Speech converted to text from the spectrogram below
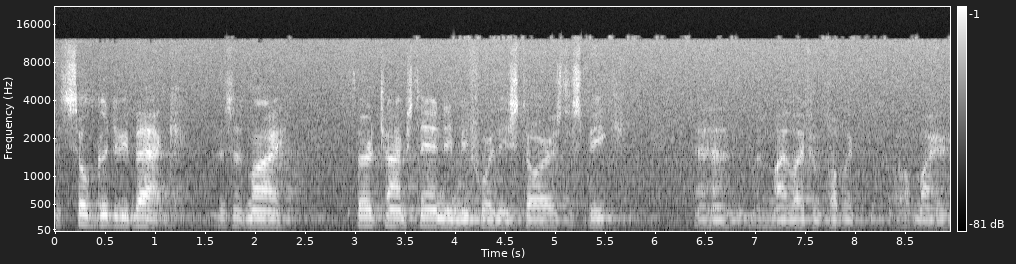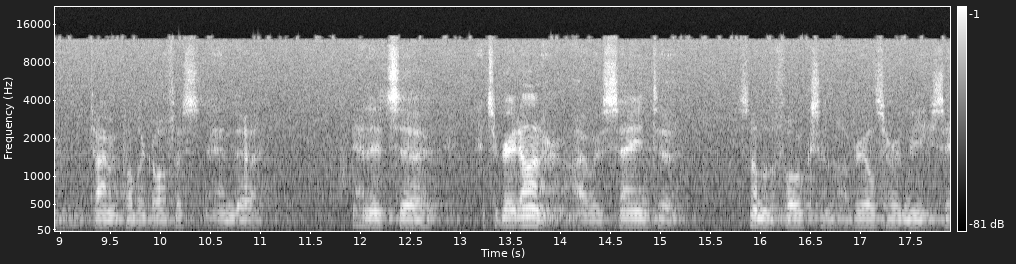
It's so good to be back. This is my third time standing before these stars to speak, and my life in public, my time in public office, and uh, and it's uh, it's a great honor. I was saying to some of the folks, and Avril's heard me say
